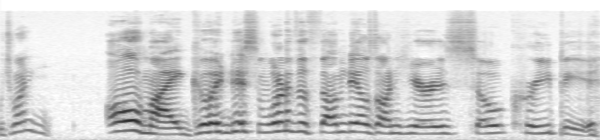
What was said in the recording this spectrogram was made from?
Which one? Oh my goodness, one of the thumbnails on here is so creepy.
